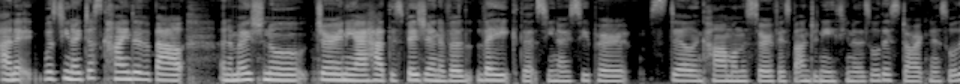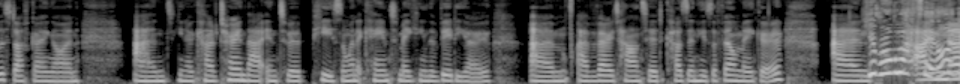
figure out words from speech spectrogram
and it was, you know, just kind of about an emotional journey. I had this vision of a lake that's, you know, super still and calm on the surface, but underneath, you know, there's all this darkness, all this stuff going on, and you know, kind of turned that into a piece. And when it came to making the video, um, I have a very talented cousin who's a filmmaker, and You're all at I it, know aren't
